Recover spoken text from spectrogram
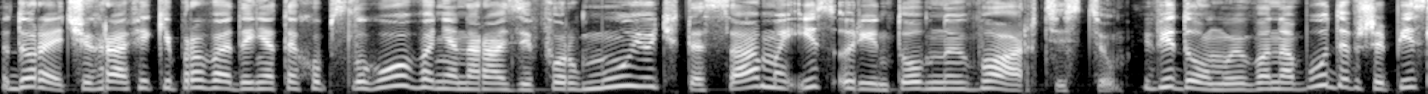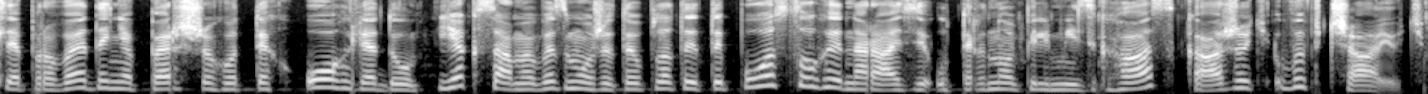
До речі, графіки проведення техобслуговування наразі формують те саме із орієнтовною вартістю. Відомою вона буде вже після проведення першого техогляду. Як саме ви зможете оплатити послуги, наразі у Тернопіль міськгаз кажуть, вивчають.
